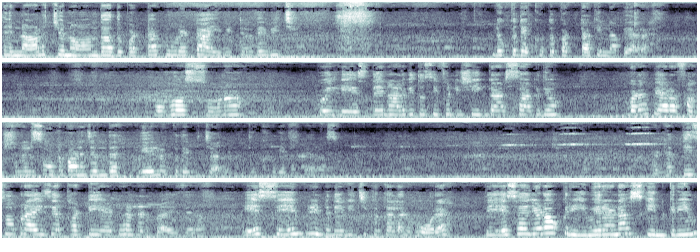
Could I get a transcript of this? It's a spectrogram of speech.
ਤੇ ਨਾਲ ਚਨੌਨ ਦਾ ਦੁਪੱਟਾ ਪੂਰੇ 2.5 ਮੀਟਰ ਦੇ ਵਿੱਚ। ਲੁੱਕ ਦੇਖੋ ਦੁਪੱਟਾ ਕਿੰਨਾ ਪਿਆਰਾ ਹੈ। ਬਹੁਤ ਸੋਹਣਾ ਕੋਈ ਲੇਸ ਦੇ ਨਾਲ ਵੀ ਤੁਸੀਂ ਫਿਨਿਸ਼ਿੰਗ ਕਰ ਸਕਦੇ ਹੋ। ਬੜਾ ਪਿਆਰਾ ਫੰਕਸ਼ਨਲ ਸੂਟ ਬਣ ਜਾਂਦਾ ਇਹ ਲੁੱਕ ਦੇ ਵਿੱਚ ਆ ਜਾਣਾ ਦੇਖੋ ਕਿੰਨਾ ਪਿਆਰਾ ਸੂਟ। 3800 ਪ੍ਰਾਈਸ ਹੈ 3800 ਪ੍ਰਾਈਸ ਦੇ ਨਾਲ ਇਹ ਸੇਮ ਪ੍ਰਿੰਟ ਦੇ ਵਿੱਚ ਇੱਕ ਕਲਰ ਹੋਰ ਹੈ। ਬੇਸ ਹੈ ਜਿਹੜਾ, ਉਹ ਕਰੀਮ ਹੈ ਰਹਿਣਾ ਸਕਿਨ ਕਰੀਮ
